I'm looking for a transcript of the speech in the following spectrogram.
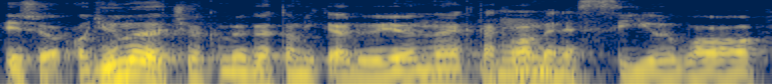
és a, a gyümölcsök mögött, amik előjönnek, tehát hmm. van benne szilva,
